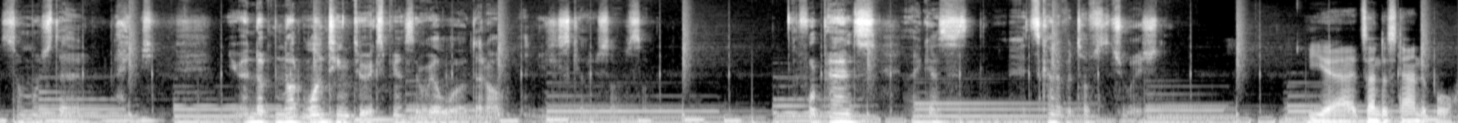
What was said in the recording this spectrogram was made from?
so much that you end up not wanting to experience the real world at all and you just kill yourself. So, for parents, I guess it's kind of a tough situation. Yeah, it's understandable,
